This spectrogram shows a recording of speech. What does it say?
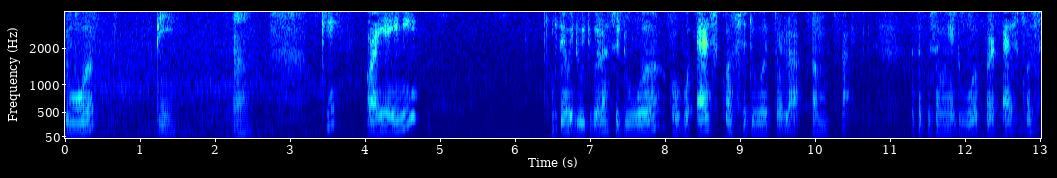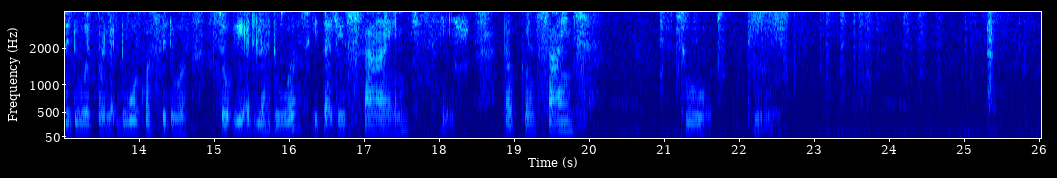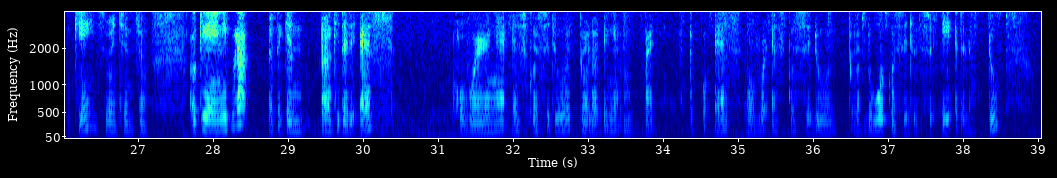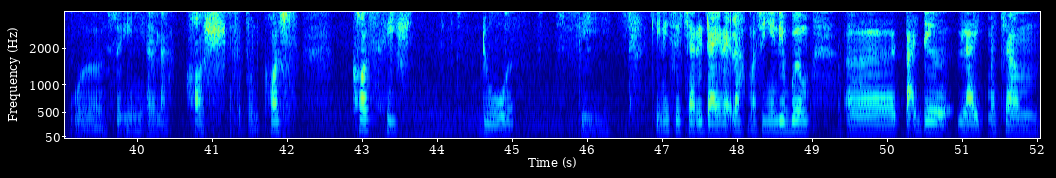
2 T ha. ok alright yang ini kita ambil 2 jugalah. So, 2 over S kuasa 2 tolak 4. Ataupun sama dengan 2 per S kuasa 2 tolak 2 kuasa 2. So, A adalah 2. So, kita ada sin H. Ataupun sin 2T. Okay, so macam tu. Okay, ini pula. Katakan uh, kita ada S over dengan S kuasa 2 tolak dengan 4 ataupun S over S kuasa 2 2 kuasa 2 so A adalah 2 so ini adalah cos ataupun cos cos H 2 T. Okay, ini secara direct lah. Maksudnya dia belum uh, tak ada like macam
